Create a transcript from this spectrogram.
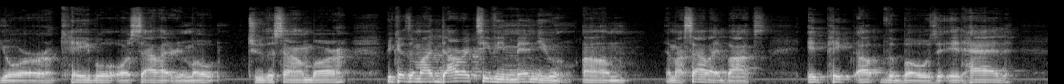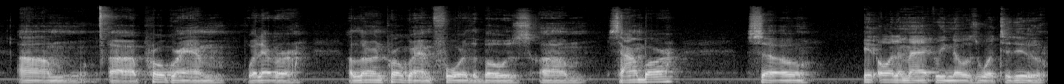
your cable or satellite remote to the soundbar, because in my DirecTV menu, um, in my satellite box, it picked up the Bose. It, had um, a program, whatever, a learned program for the Bose um, soundbar. So it automatically knows what to do.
